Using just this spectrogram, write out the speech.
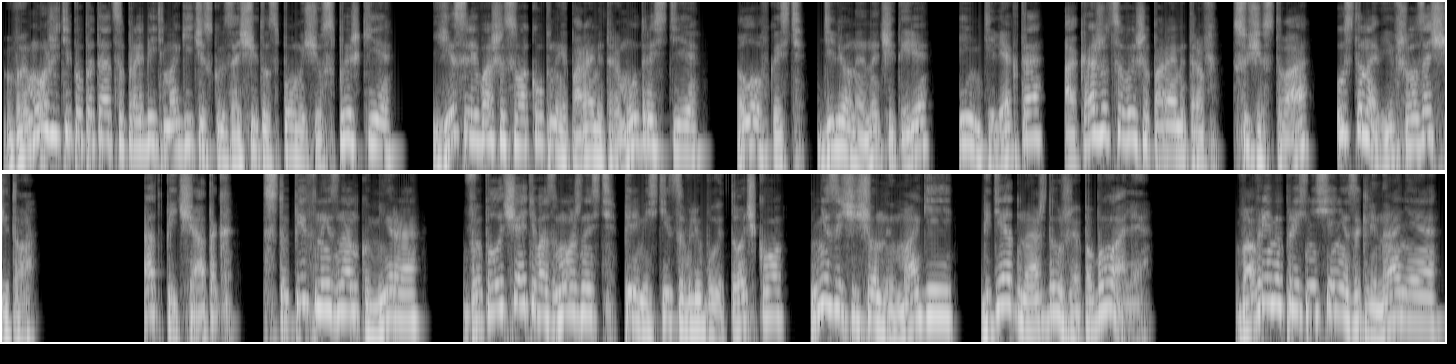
Вы можете попытаться пробить магическую защиту с помощью вспышки, если ваши совокупные параметры мудрости, ловкость, деленная на 4, и интеллекта окажутся выше параметров существа, установившего защиту. Отпечаток. Ступив наизнанку мира, вы получаете возможность переместиться в любую точку, незащищенную магией, где однажды уже побывали. Во время произнесения заклинания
